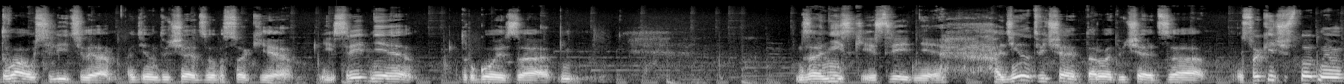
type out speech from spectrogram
два усилителя. Один отвечает за высокие и средние, другой за за низкие и средние. Один отвечает, второй отвечает за высокие частотные.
